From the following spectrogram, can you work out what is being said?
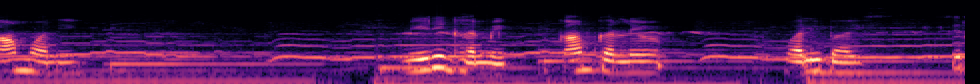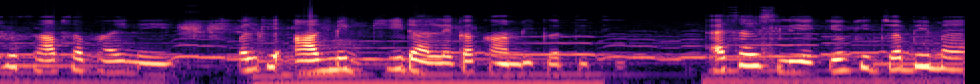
काम वाली। मेरे घर में काम करने वाली बाई सिर्फ़ साफ़ सफ़ाई नहीं, बल्कि आग में घी डालने का काम भी करती थी। ऐसा इसलिए क्योंकि जब भी मैं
